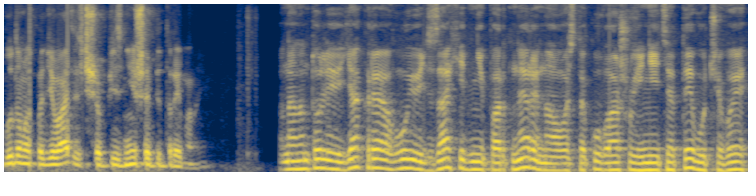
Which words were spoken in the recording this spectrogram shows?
будемо сподіватися, що пізніше підтриманий. Пане Анатолію, як реагують західні партнери на ось таку вашу ініціативу? Чи ви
